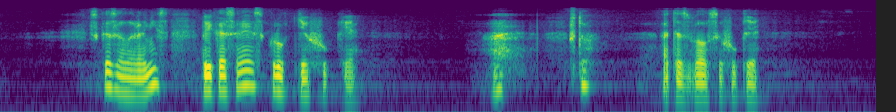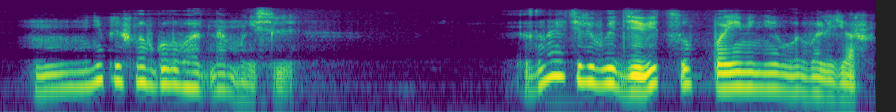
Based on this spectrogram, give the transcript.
— сказал Арамис, прикасаясь к руке Фуке. «А, что?» — отозвался Фуке. «Мне пришла в голову одна мысль. Знаете ли вы девицу по имени Лавальяр?»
